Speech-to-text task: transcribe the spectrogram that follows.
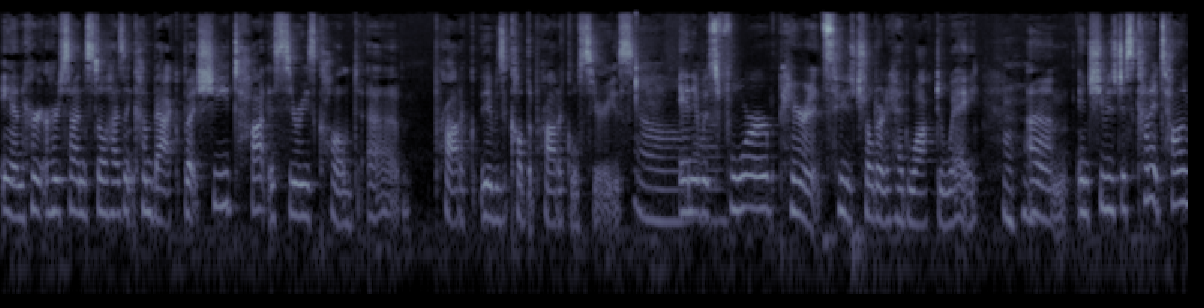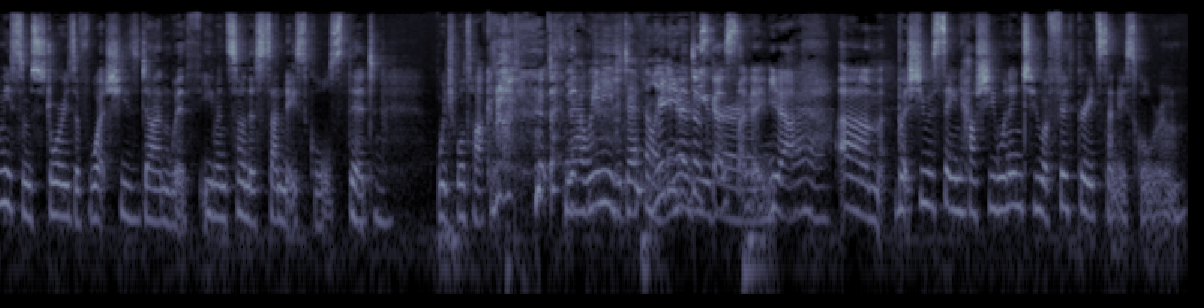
And her her son still hasn't come back, but she taught a series called uh, prodigal it was called the prodigal series oh, and it was for parents whose children had walked away mm-hmm. um, and she was just kind of telling me some stories of what she's done with even some of the sunday schools that mm-hmm. which we'll talk about yeah we need to definitely we need to discuss her. sunday yeah, yeah. Um, but she was saying how she went into a fifth grade sunday school room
